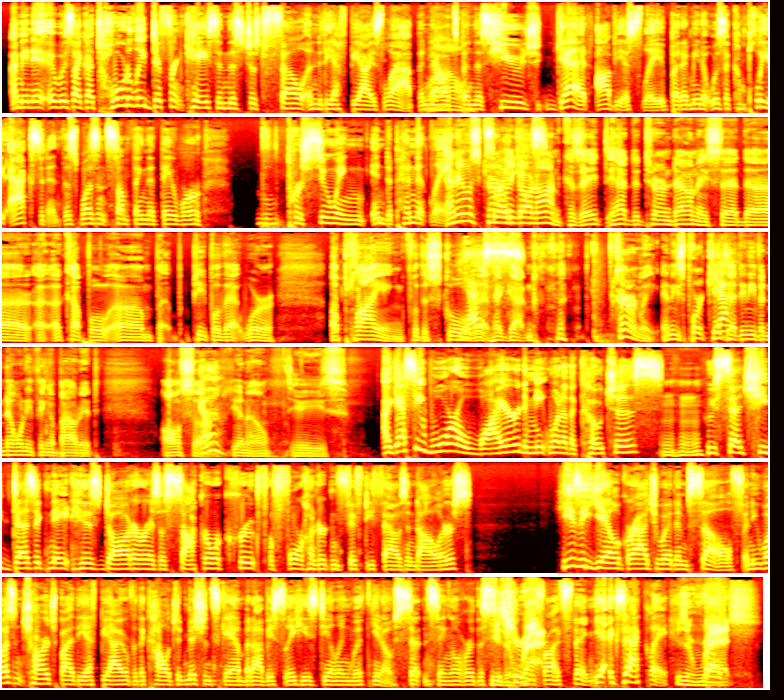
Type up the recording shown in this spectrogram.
I mean, it, it was like a totally different case, and this just fell into the FBI's lap. And now it's been this huge get, obviously. But I mean, it was a complete accident. This wasn't something that they were pursuing independently. And it was So currently going guess- on because they had to turn down. They said uh, a, a couple um, people that were applying for the school Yes. that had gotten currently, and these poor kids Yeah. that didn't even know anything about it. Also, Yeah. you know, geez, I guess he wore a wire to meet one of the coaches Mm-hmm. who said she'd designate his daughter as a soccer recruit for $450,000. He's a Yale graduate himself, and he wasn't charged by the FBI over the college admission scam, but obviously he's dealing with, you know, sentencing over the He's security frauds thing. Yeah, exactly. He's a But rat.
